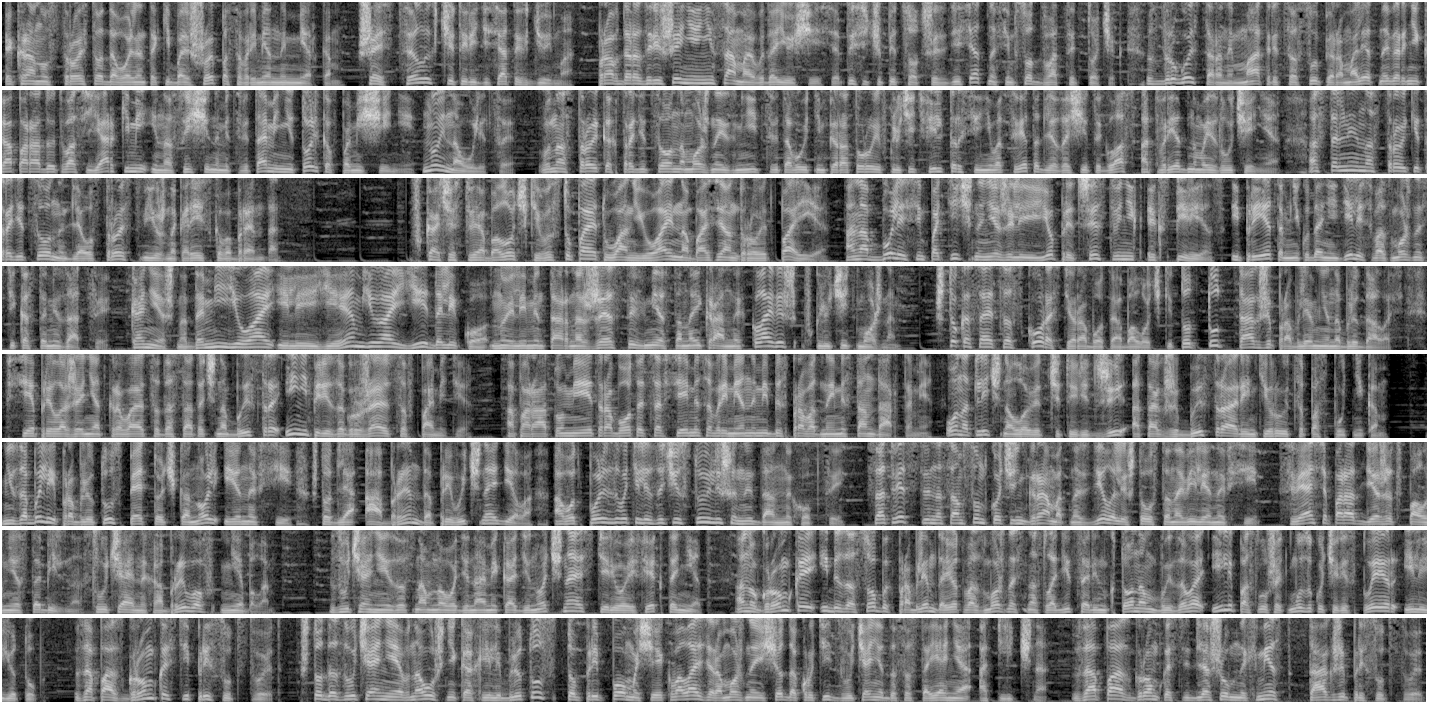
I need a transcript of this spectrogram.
Экран устройства довольно-таки большой по современным меркам – 6,4 дюйма. Правда, разрешение не самое выдающееся – 1560 на 720 точек. С другой стороны, матрица Super AMOLED наверняка порадует вас яркими и насыщенными цветами не только в помещении, но и на улице. В настройках традиционно можно изменить цветовую температуру и включить фильтр синего цвета для защиты глаз от вредного излучения. Остальные настройки традиционны для устройств южнокорейского бренда. В качестве оболочки выступает One UI на базе Android Pie. Она более симпатична, нежели ее предшественник Experience, и при этом никуда не делись возможности кастомизации. Конечно, до MIUI или EMUI ей далеко, но элементарно жесты вместо наэкранных клавиш включить можно. Что касается скорости работы оболочки, то тут также проблем не наблюдалось. Все приложения открываются достаточно быстро и не перезагружаются в памяти. Аппарат умеет работать со всеми современными беспроводными стандартами. Он отлично ловит 4G, а также быстро ориентируется по спутникам. Не забыли и про Bluetooth 5.0 и NFC, что для А-бренда привычное дело, а вот пользователи зачастую лишены данных опций. Соответственно, Samsung очень грамотно сделали, что установили NFC. Связь аппарат держит вполне стабильно, случайных обрывов не было. Звучание из основного динамика одиночное, стереоэффекта нет. Оно громкое и без особых проблем дает возможность насладиться рингтоном вызова или послушать музыку через плеер или YouTube. Запас громкости присутствует. Что до звучания в наушниках или Bluetooth, то при помощи эквалайзера можно еще докрутить звучание до состояния «отлично». Запас громкости для шумных мест также присутствует.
